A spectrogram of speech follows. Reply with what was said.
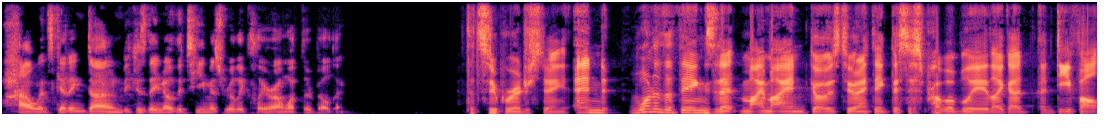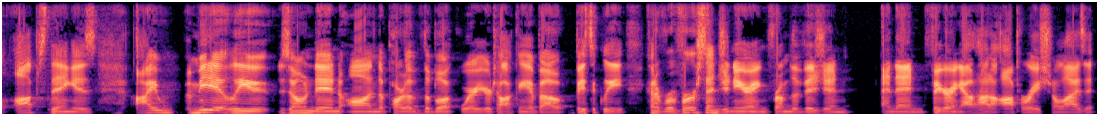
how it's getting done because they know the team is really clear on what they're building. That's super interesting. And one of the things that my mind goes to, and I think this is probably like a, a, default ops thing, is I immediately zoned in on the part of the book where you're talking about basically kind of reverse engineering from the vision and then figuring out how to operationalize it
